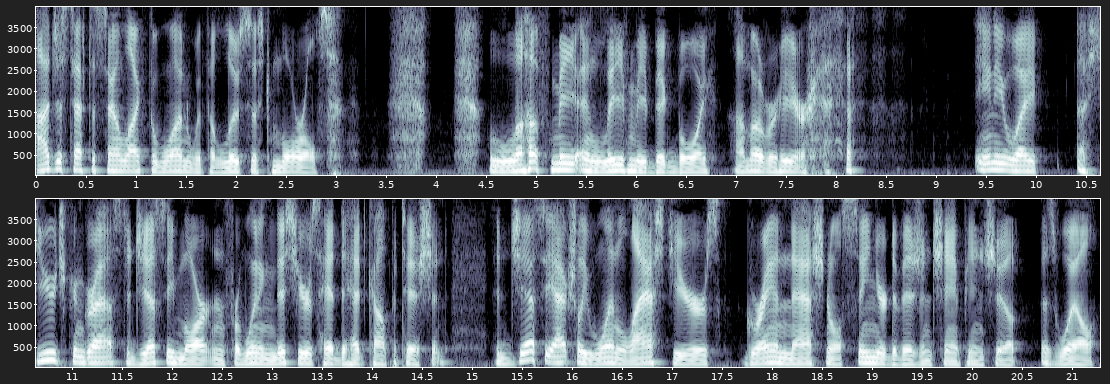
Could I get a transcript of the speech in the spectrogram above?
I just have to sound like the one with the loosest morals. Love me and leave me, big boy. I'm over here. anyway, a huge congrats to Jesse Martin for winning this year's head to head competition. And Jesse actually won last year's Grand National Senior Division Championship as well.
